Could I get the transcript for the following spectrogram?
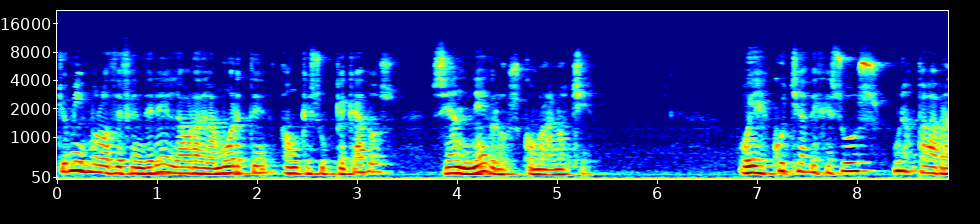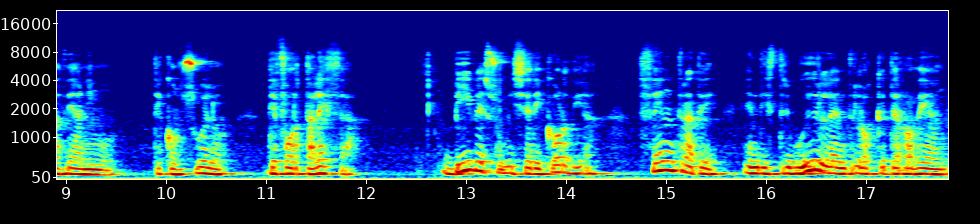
yo mismo los defenderé en la hora de la muerte, aunque sus pecados sean negros como la noche. Hoy escucha de Jesús unas palabras de ánimo, de consuelo, de fortaleza. Vive su misericordia, céntrate en distribuirla entre los que te rodean,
